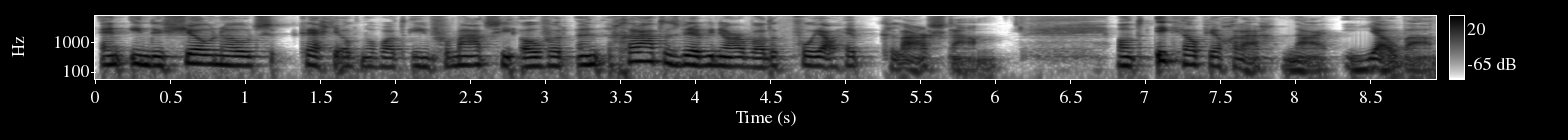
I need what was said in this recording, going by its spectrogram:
En in de show notes krijg je ook nog wat informatie over een gratis webinar wat ik voor jou heb klaarstaan. Want ik help jou graag naar jouw baan.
